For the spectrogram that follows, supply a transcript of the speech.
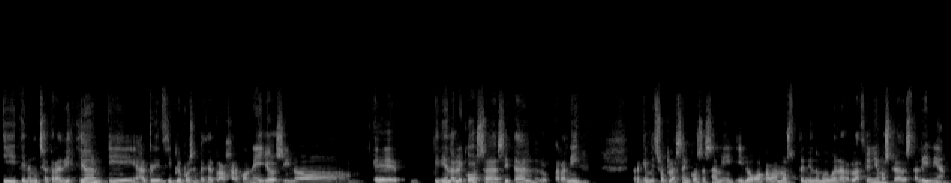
y tiene mucha tradición y al principio pues empecé a trabajar con ellos y no eh, pidiéndole cosas y tal para mí, para que me soplasen cosas a mí y luego acabamos teniendo muy buena relación y hemos creado esta línea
